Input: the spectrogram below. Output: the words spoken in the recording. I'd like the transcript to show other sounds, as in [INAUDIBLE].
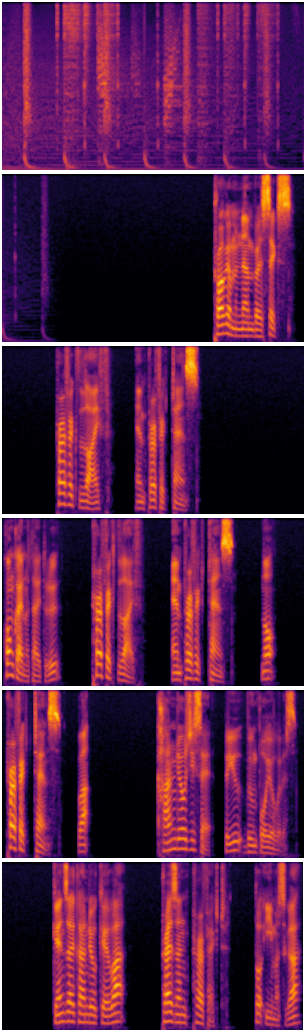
Program number six Perfect Life and Perfect Tense 今回のタイトル Perfect Life and Perfect Tense の Perfect Tense は完了時制という文法用語です。現在完了形は present perfect と言いますが、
